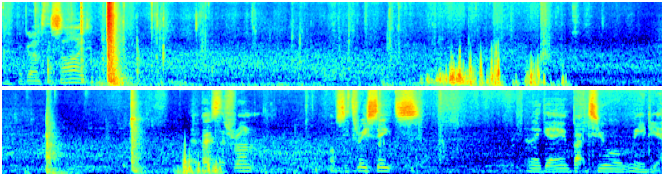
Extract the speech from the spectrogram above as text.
If I go into the side, back to the front, obviously three seats, and again back to your media.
